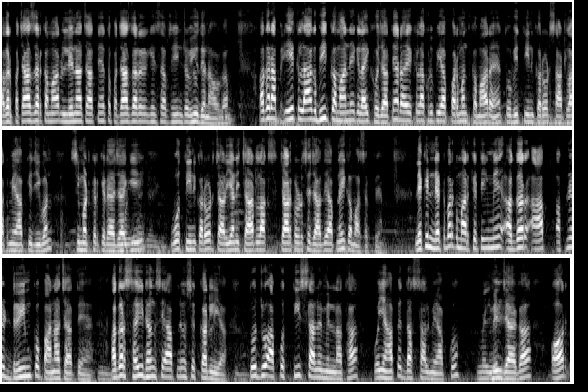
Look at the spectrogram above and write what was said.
अगर पचास हज़ार कमा लेना चाहते हैं तो पचास हज़ार के हिसाब से इंटरव्यू देना होगा। अगर आप एक लाख भी कमाने के लायक हो जाते हैं और एक लाख रुपया पर मंथ कमा रहे हैं तो भी तीन करोड़ साठ लाख में आपके जीवन सिमट करके रह जाएगी। वो तीन करोड़ चार यानी चार लाख चार करोड़ से ज़्यादा आप नहीं कमा सकते हैं। लेकिन नेटवर्क मार्केटिंग में अगर आप अपने ड्रीम को पाना चाहते हैं अगर सही ढंग से आपने उसे कर लिया तो जो आपको तीस साल में मिलना था वो यहाँ पे दस साल में आपको मिल मिल जाएगा। और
